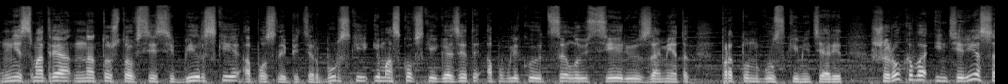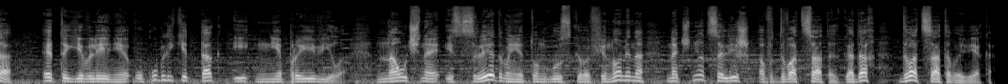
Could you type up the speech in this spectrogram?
Несмотря на то, что все сибирские, а после петербургские и московские газеты опубликуют целую серию заметок про Тунгусский метеорит, широкого интереса это явление у публики так и не проявило. Научное исследование тунгусского феномена начнется лишь в 20-х годах 20 века.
